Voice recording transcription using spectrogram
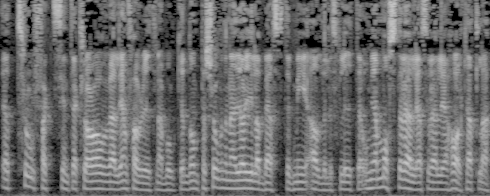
Jag tror faktiskt inte jag klarar av att välja en favorit i den här boken. De personerna jag gillar bäst är med alldeles för lite. Om jag måste välja så väljer jag Halkatla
